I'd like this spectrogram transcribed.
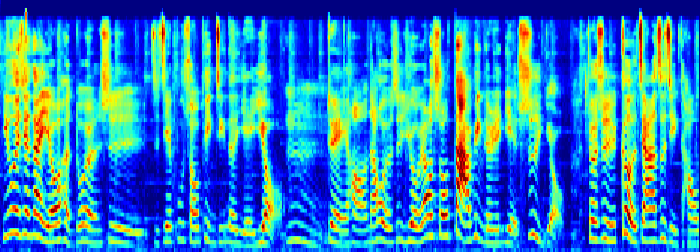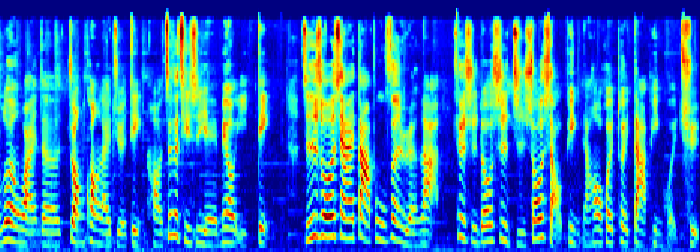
因为现在也有很多人是直接不收聘金的，也有。嗯，对哈，那或者是有要收大聘的人也是有，就是各家自己讨论完的状况来决定。好，这个其实也没有一定，只是说现在大部分人啦，确实都是只收小聘，然后会退大聘回去。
